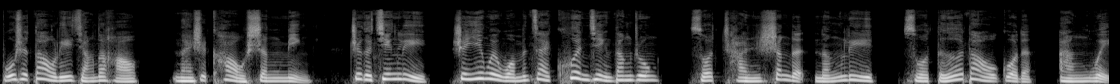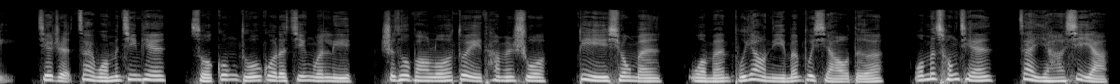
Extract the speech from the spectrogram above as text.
不是道理讲得好，乃是靠生命。这个经历是因为我们在困境当中所产生的能力，所得到过的安慰。接着，在我们今天所攻读过的经文里。使徒保罗对他们说：“弟兄们，我们不要你们不晓得，我们从前在亚细亚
